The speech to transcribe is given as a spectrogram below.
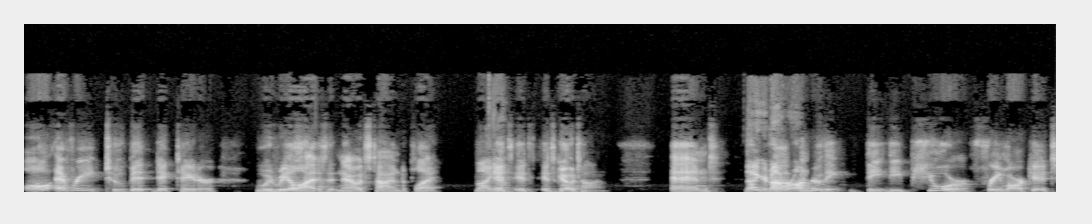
all every two-bit dictator would realize that now it's time to play. Like yeah. it's it's it's go time. And no, you're not uh, wrong. Under the the the pure free market,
